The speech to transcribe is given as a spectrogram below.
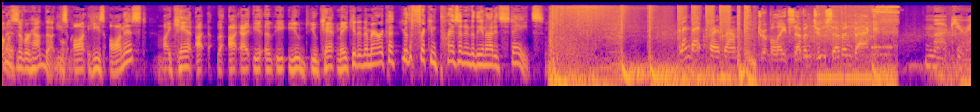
honest. never had that He's on, he's honest. I can't. I, I, I, uh, you you can't make it in America. You're the frickin' president of the United States. Glenn Beck program. Triple eight seven two seven back. Mercury.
